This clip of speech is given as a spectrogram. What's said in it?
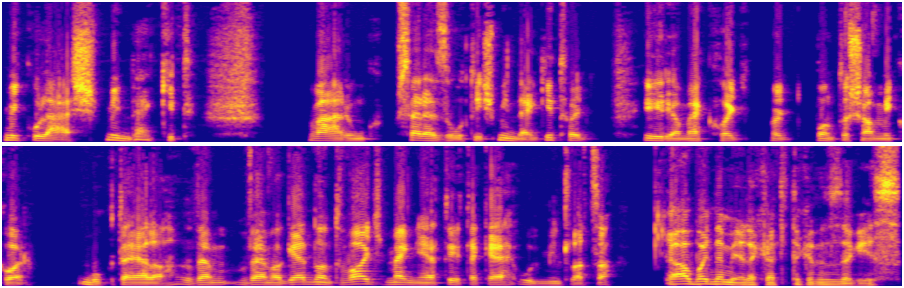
Mikulás, mindenkit várunk, Szerezót is, mindenkit, hogy írja meg, hogy, hogy pontosan mikor bukta el a Vem- Vemageddont, vagy megnyertétek-e úgy, mint Laca. Ja, vagy nem érdekelt titeket ez az egész.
